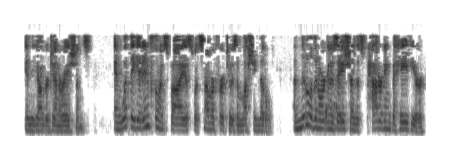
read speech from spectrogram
in the younger generations. And what they get influenced by is what some refer to as a mushy middle a middle of an organization that's patterning behavior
